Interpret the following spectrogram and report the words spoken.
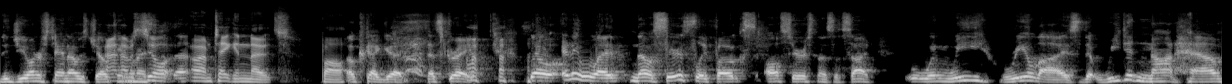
Did you understand I was joking? I, am still, I'm taking notes. Paul. Okay, good. That's great. so, anyway, no, seriously, folks, all seriousness aside, when we realized that we did not have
